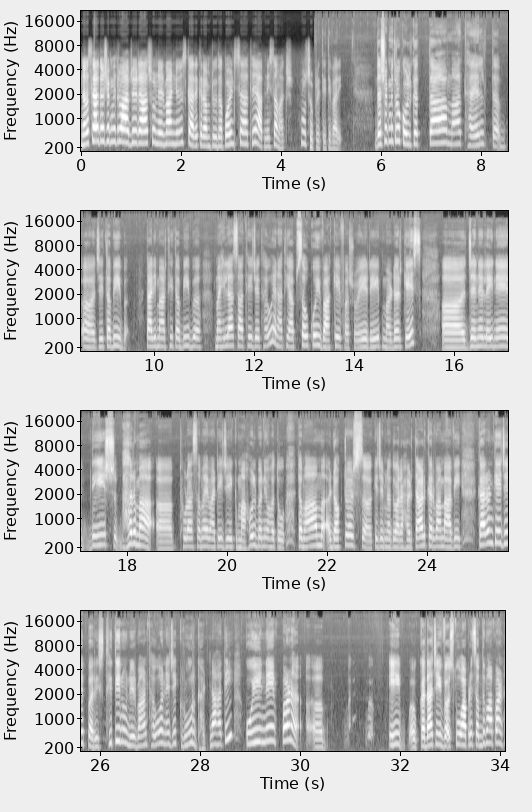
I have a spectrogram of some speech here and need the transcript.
નમસ્કાર દર્શક મિત્રો, આપ જોઈ રહ્યા છો નિર્માણ ન્યૂઝ કાર્યક્રમ ટુ ધ પોઈન્ટ સાથે આપની સમક્ષ હું છું પ્રીતિ તિવારી. દર્શક મિત્રો, કોલકાતામાં થયેલ જે તબીબ તાલીમાર્થી તબીબ મહિલા સાથે જે થયું, એનાથી આપ સૌ કોઈ વાકેફ હશો. એ રેપ, મર્ડર કેસ જેને લઈને દેશભરમાં થોડા સમય માટે જે એક માહોલ બન્યો હતો, તમામ ડૉક્ટર્સ કે જેમના દ્વારા હડતાળ કરવામાં આવી, કારણ કે જે પરિસ્થિતિનું નિર્માણ થયું અને જે ક્રૂર ઘટના હતી, કોઈને પણ એ કદાચ એ વસ્તુઓ આપણે શબ્દમાં પણ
